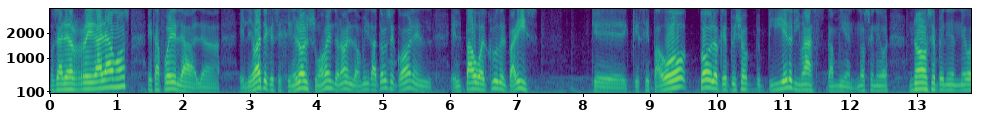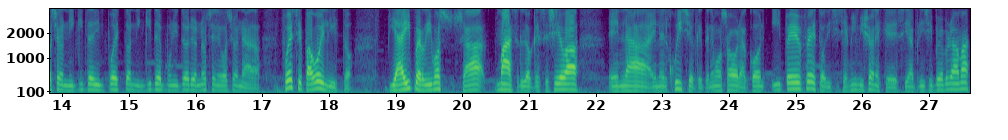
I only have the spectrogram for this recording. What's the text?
O sea, le regalamos, esta fue la, la- el debate que se generó en su momento, ¿no? En el 2014 con el, el pago al Club del París. Que, que se pagó todo lo que ellos pidieron y más también. No se, nego- no se pe- negociaron ni quite de impuestos, ni quite de punitorio, no se negoció nada. Fue, se pagó y listo. Y ahí perdimos ya más lo que se lleva, más lo que se lleva el club, más 1.100 millones de dólares de intereses y 3.700 millones de dólares de, de punitorio. Y como lo resumió, estaban contentos porque se podían esquiar. Y dijo, textual, es increíble. No nos negociaron nada. Vinieron con esa oferta, la aceptamos, cerramos el acuerdo y nunca había sido tan fácil. O sea, le regalamos, esta fue la- el debate que se generó en su momento, ¿no? En el 2014 con el, pago al Club del París. Que, se pagó todo lo que ellos pidieron y más también. No se, nego- no se negociaron ni quite de impuestos, ni quite de punitorio, no se negoció nada. Fue, se pagó y listo. Y ahí perdimos ya más lo que se lleva, en, la, en el juicio que tenemos ahora con IPF, estos 16 mil millones que decía al principio del programa,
